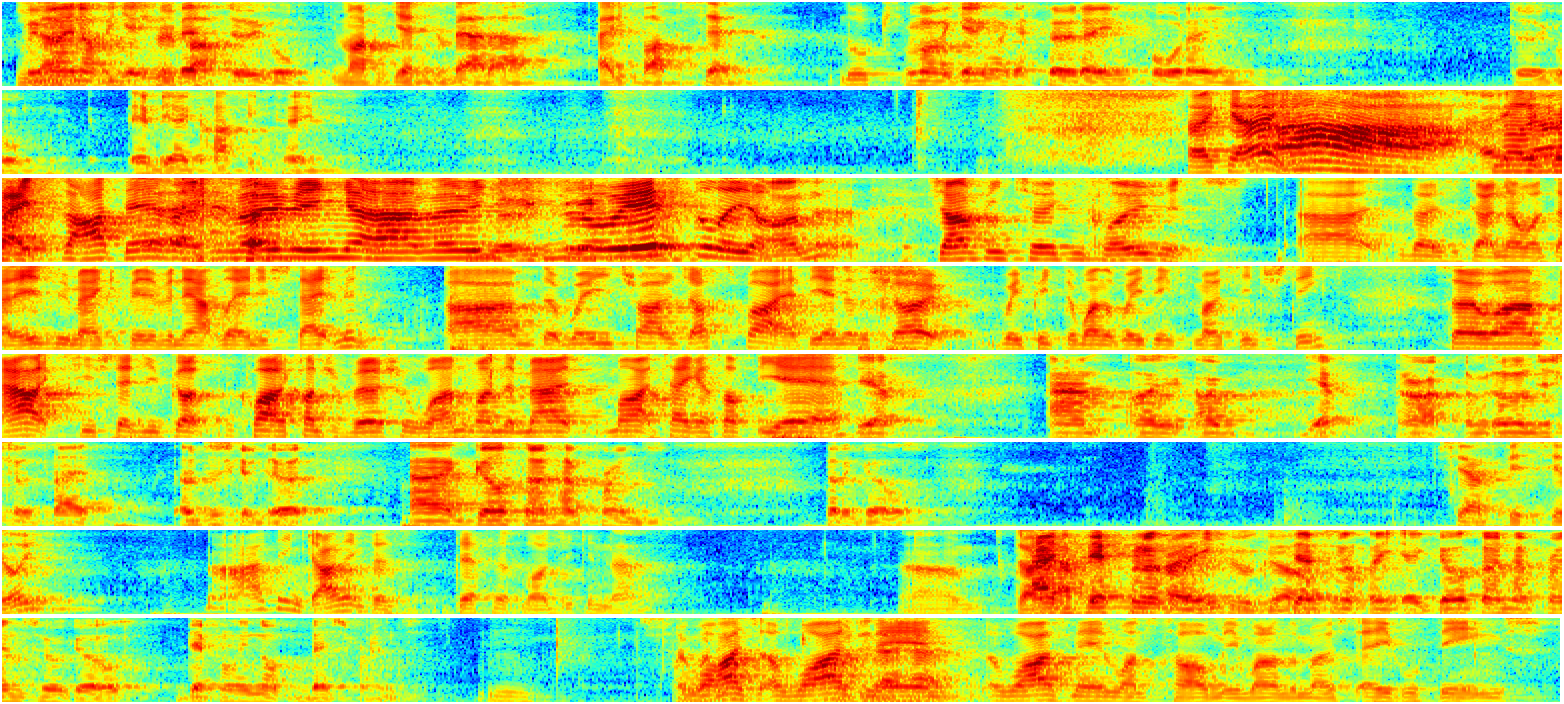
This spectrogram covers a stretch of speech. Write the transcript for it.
you we know, may not be getting the trooper, best Dougal. You might be getting about uh, 85%. Look, We might be getting like a 13, 14 Dougal. NBA Classic teams. Okay. ah, not a great start there, but moving, uh, moving Moving swiftly on, jumping to conclusions. Uh, for those who don't know what that is, we make a bit of an outlandish statement um, that we try to justify at the end of the show. We pick the one that we think is the most interesting. So, um, Alex, you've said you've got quite a controversial one, one that might, might take us off the air. Yep. Um, I, I, yep. All right. I'm, I'm just going to say it. I'm just going to do it. Uh, girls don't have friends that are girls. Sounds a bit silly. No, I think I think there's definite logic in that. Um, Don't and have definitely, friends who are girls. definitely, yeah, girls don't have friends who are girls. Definitely not best friends. mm. So a what wise a wise man a wise man once told me one of the most evil things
